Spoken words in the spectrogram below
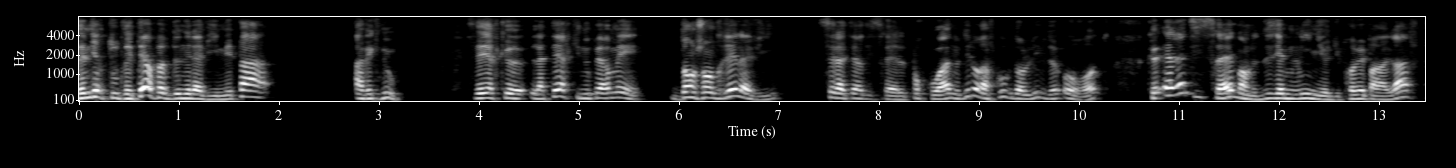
Vous allez me dire, toutes les terres peuvent donner la vie, mais pas avec nous. C'est-à-dire que la terre qui nous permet d'engendrer la vie, c'est la terre d'Israël. Pourquoi? Nous dit le Rav dans le livre de Horoth que Eretz Israël, dans la deuxième ligne du premier paragraphe,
